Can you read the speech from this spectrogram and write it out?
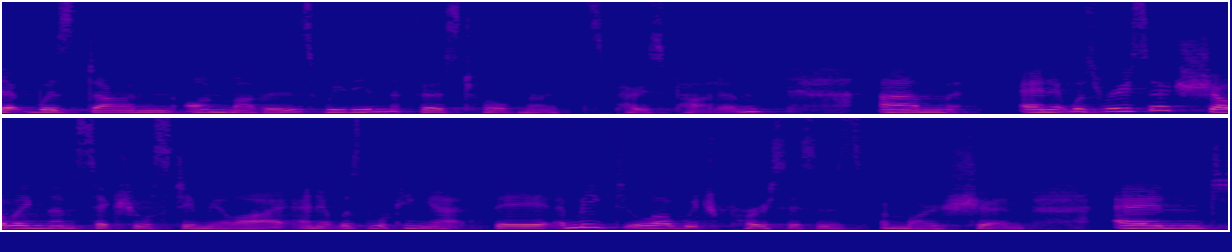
that was done on mothers within the first 12 months postpartum. Um, and it was research showing them sexual stimuli, and it was looking at their amygdala, which processes emotion. And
